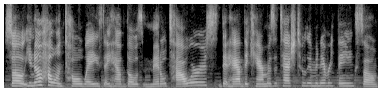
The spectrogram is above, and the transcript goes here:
So, you know how on tollways they have those metal towers that have the cameras attached to them and everything? So,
